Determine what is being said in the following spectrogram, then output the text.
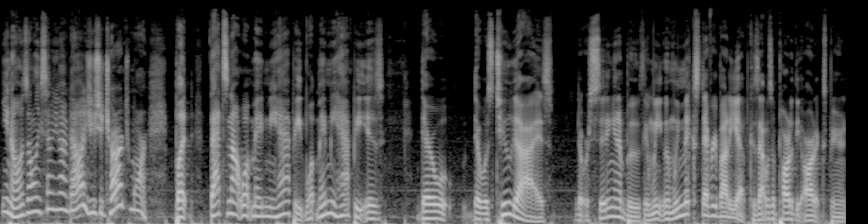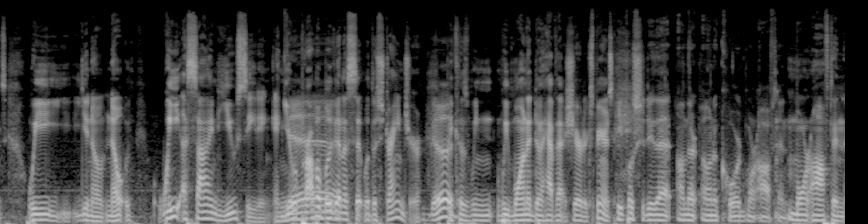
you know, it was only seventy five dollars. You should charge more. But that's not what made me happy. What made me happy is there there was two guys that were sitting in a booth, and we and we mixed everybody up because that was a part of the art experience. We, you know, no. We assigned you seating, and you were probably going to sit with a stranger, Good. because we we wanted to have that shared experience People should do that on their own accord more often. more often,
